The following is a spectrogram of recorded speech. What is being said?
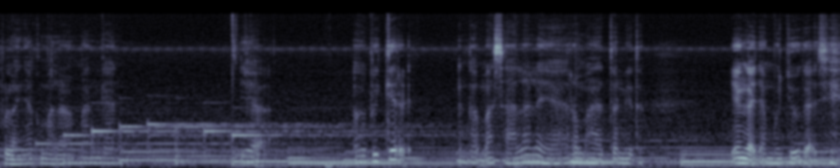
Pulangnya kemalaman kan. Ya aku pikir nggak masalah lah ya Ramadan gitu. Ya nggak nyambung juga sih.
